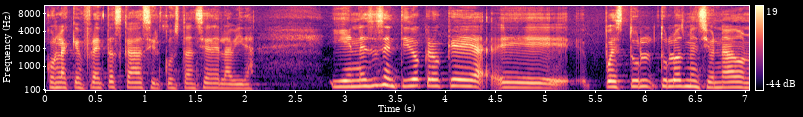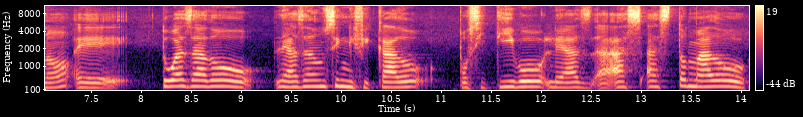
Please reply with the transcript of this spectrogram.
con la que enfrentas cada circunstancia de la vida. Y en ese sentido creo que, eh, pues tú, tú, lo has mencionado, ¿no? Eh, tú has dado, le has dado un significado positivo, le has, has, has tomado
